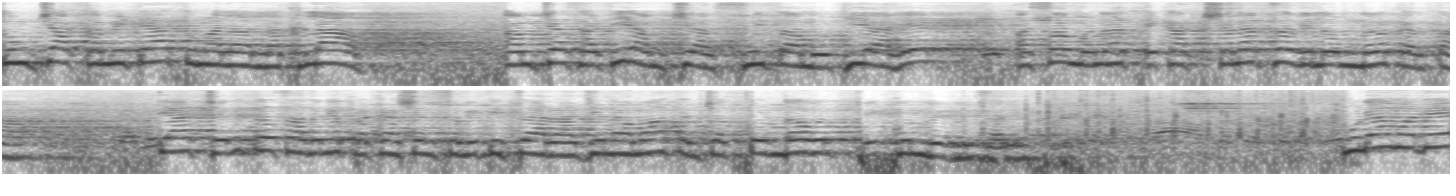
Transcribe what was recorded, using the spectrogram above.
तुमच्या कमिट्या तुम्हाला लखलाप. आमच्यासाठी आमची अस्मिता मोठी आहे असं म्हणत एका क्षणाचा विलंब न करता त्या चरित्र साधने प्रकाशन समितीचा राजीनामा त्यांच्या तोंडावर फेकून वेगळी झाली पुण्यामध्ये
